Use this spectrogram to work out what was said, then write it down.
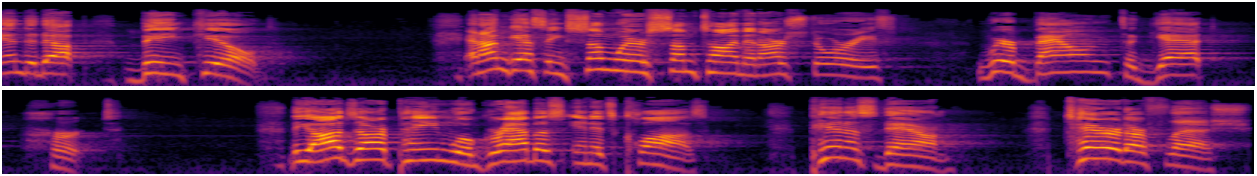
ended up being killed. And I'm guessing somewhere, sometime in our stories, we're bound to get hurt. The odds are pain will grab us in its claws, pin us down, tear at our flesh,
